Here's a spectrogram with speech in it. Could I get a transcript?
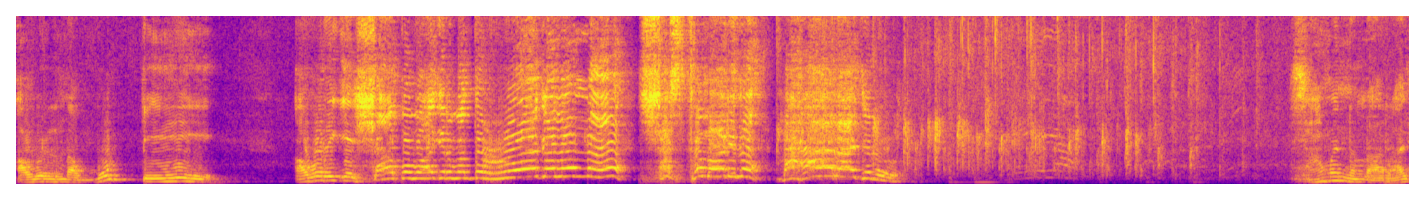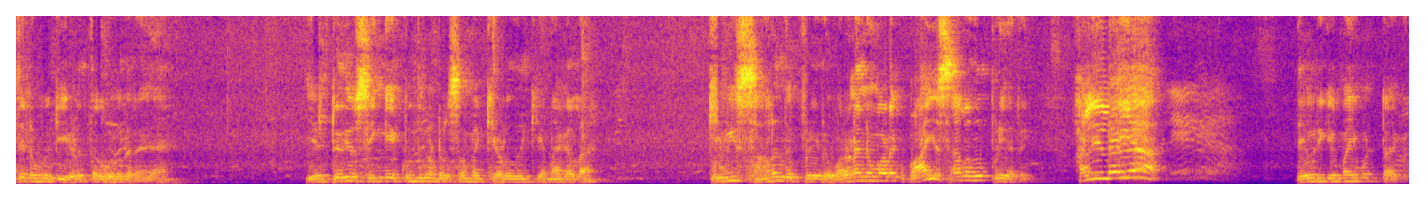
ಅವರನ್ನು ಮುಟ್ಟಿ ಅವರಿಗೆ ಶಾಪವಾಗಿರುವಂಥ ರೋಗವನ್ನು ಶಸ್ತ್ರ ಮಾಡಿದ ಮಹಾರಾಜರು. ಸಾಮಾನ್ಯಲ್ಲ ರಾಜನ ಬಗ್ಗೆ ಹೇಳ್ತಾ ಹೋದರೆ ಎಷ್ಟು ದಿವಸ ಹಿಂಗೆ ಕುಂತ್ಕೊಂಡ್ರ ಸಮಯ ಕೇಳೋದಕ್ಕೆ ಏನಾಗಲ್ಲ? ಕಿವಿ ಸಾಲದ ಪ್ರಿಯರು, ವರ್ಣನೆ ಮಾಡಕ್ಕೆ ಬಾಯಿ ಸಾಲದು ಪ್ರಿಯರಿ. ಹಲಿಲಯ್ಯ! ದೇವರಿಗೆ ಮೈ ಉಂಟಾಗಲಿ.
